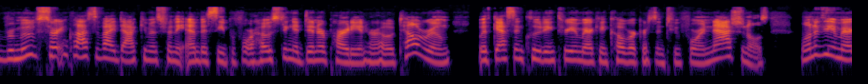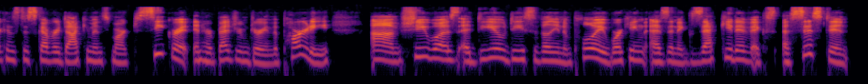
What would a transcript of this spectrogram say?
removed certain classified documents from the embassy before hosting a dinner party in her hotel room with guests including three American coworkers and two foreign nationals. One of the Americans discovered documents marked secret in her bedroom during the party. Um, she was a DoD civilian employee working as an executive ex- assistant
